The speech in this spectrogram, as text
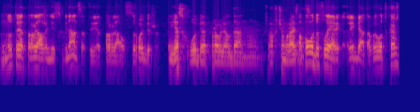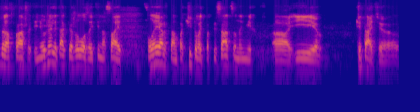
ну, ты отправлял же не с Binance, ты отправлял с другой биржи. Я с хобби отправлял, да. Ну, а в чем разница? По поводу Flare, ребята, вы вот каждый раз спрашиваете, неужели так тяжело зайти на сайт Flare, там, почитывать, подписаться на них э, и читать э,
